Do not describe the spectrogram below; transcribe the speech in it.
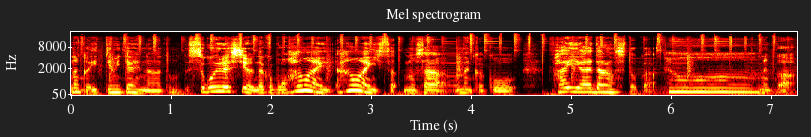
なんか行ってみたいなと思ってすごいらしいよ。なんかもうハワイハワイさのさなんかこうファイヤーダンスとかなんか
